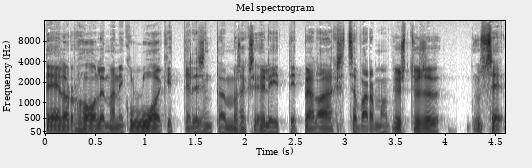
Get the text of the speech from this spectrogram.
Taylor Hall mä niin luokittelisin tämmöiseksi eliittipelaajaksi, että se varmaan pystyy se, se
